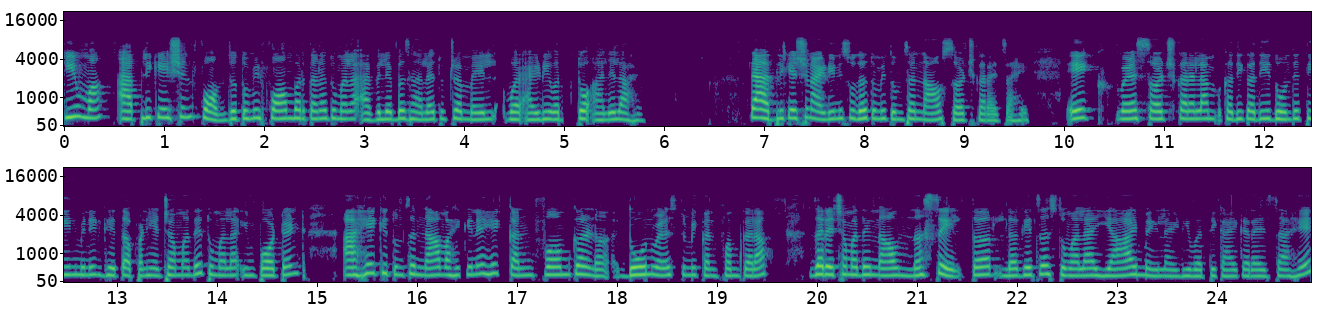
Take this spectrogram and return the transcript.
किंवा ॲप्लिकेशन फॉर्म जो तुम्ही फॉर्म भरताना तुम्हाला अवेलेबल झाला आहे तुमच्या मेलवर आय डीवर तो आलेला आहे. त्या ॲप्लिकेशन आय डीने सुद्धा तुम्ही तुमचं नाव सर्च करायचं आहे. एक वेळेस सर्च करायला कधी कधी दोन ते तीन मिनिट घेतं पण ह्याच्यामध्ये तुम्हाला इम्पॉर्टंट आहे की तुमचं नाव आहे की नाही हे कन्फर्म करणं. दोन वेळेस तुम्ही कन्फर्म करा. जर याच्यामध्ये नाव नसेल तर लगेचच तुम्हाला या मेल आय डीवरती काय करायचं आहे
